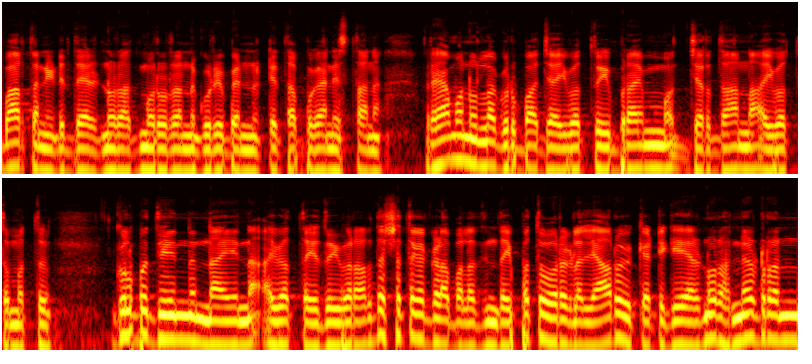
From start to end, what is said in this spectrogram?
ಭಾರತ ನೀಡಿದ್ದ ಎರಡುನೂರ ಹದಿಮೂರು ರನ್ ಗುರಿ ಬೆನ್ನಟ್ಟಿತ್ತು ಅಫ್ಘಾನಿಸ್ತಾನ. ರೆಹಮಾನುಲ್ಲಾ ಗುರ್ಬಾಜ್ ಐವತ್ತು, ಇಬ್ರಾಹಿಂ ಜರ್ದಾನ್ ಐವತ್ತು ಮತ್ತು ಗುಲ್ಬುದ್ದೀನ್ ನೈನ್ ಐವತ್ತೈದು ಇವರ ಅರ್ಧಶತಕಗಳ ಬಲದಿಂದ ಇಪ್ಪತ್ತು ಓವರ್ಗಳಲ್ಲಿ ಆರು ವಿಕೆಟ್ಗೆ ಎರಡುನೂರ ಹನ್ನೆರಡು ರನ್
